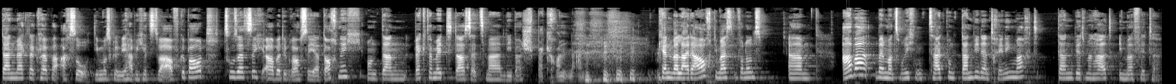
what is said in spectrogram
dann merkt der Körper, ach so, die Muskeln, die habe ich jetzt zwar aufgebaut zusätzlich, aber die brauchst du ja doch nicht und dann weg damit, da setzt man lieber Speckrollen an. Kennen wir leider auch, die meisten von uns. Ähm, aber wenn man zum richtigen Zeitpunkt dann wieder ein Training macht, dann wird man halt immer fitter.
